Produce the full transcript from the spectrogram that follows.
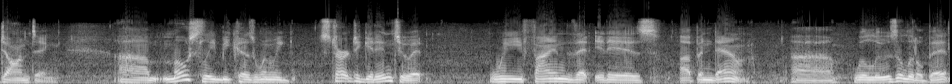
daunting, um, mostly because when we start to get into it, we find that it is up and down uh, we'll lose a little bit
